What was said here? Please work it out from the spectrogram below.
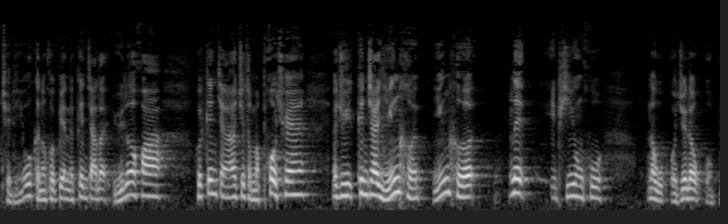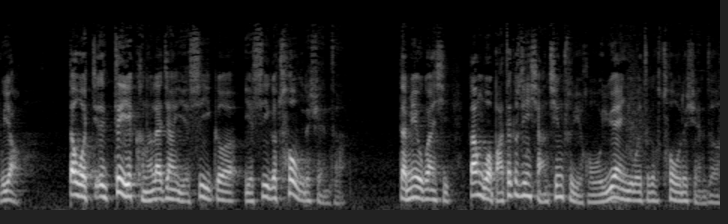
确定性，我可能会变得更加的娱乐化，会更加要去怎么破圈，要去更加迎合迎合那一批用户。那我我觉得我不要，但我这这也可能来讲也是一个也是一个错误的选择，但没有关系。当我把这个事情想清楚以后，我愿意为这个错误的选择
